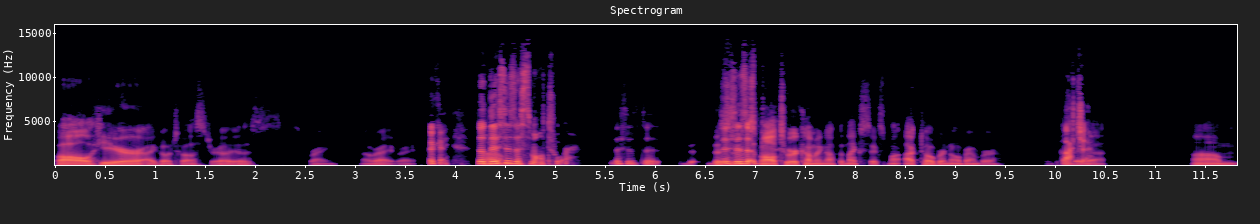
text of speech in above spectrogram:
fall here. I go to Australia. Spring. Oh, right, right. so this um, is a small tour. This is the Th- This, This is, is a small tour coming up in like six months, October, November. We'll just say Gotcha. Um,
